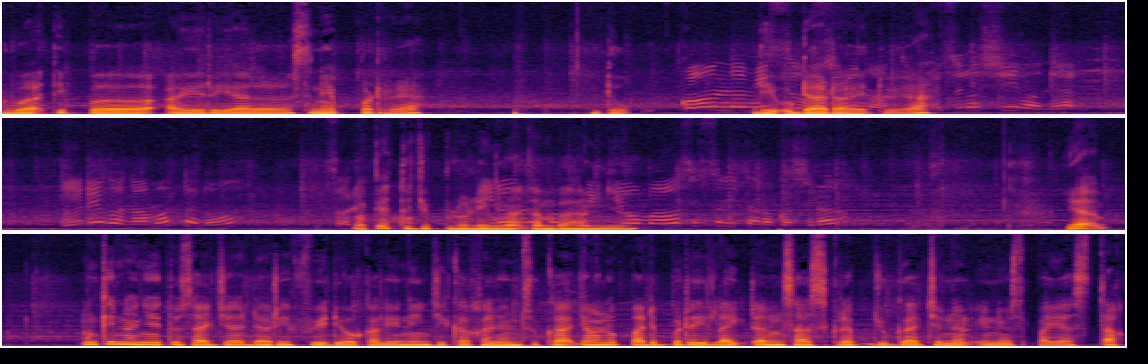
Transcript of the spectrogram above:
Dua tipe aerial sniper ya. Untuk di udara itu ya. Oke 75 tambahannya. Ya Mungkin hanya itu saja dari video kali ini. Jika kalian suka, jangan lupa diberi like dan subscribe juga channel ini supaya stuck,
